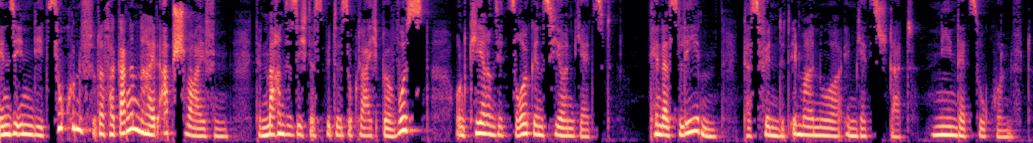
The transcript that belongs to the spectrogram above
Wenn Sie in die Zukunft oder Vergangenheit abschweifen, dann machen Sie sich das bitte sogleich bewusst und kehren Sie zurück ins Hier und Jetzt. Denn das Leben, das findet immer nur im Jetzt statt, nie in der Zukunft.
